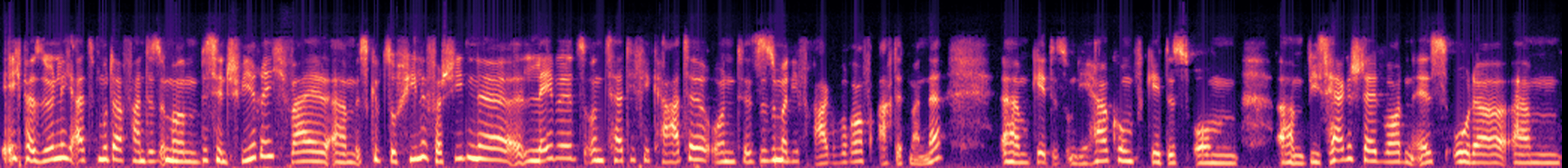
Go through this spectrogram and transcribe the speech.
Ich persönlich als Mutter fand es immer ein bisschen schwierig, weil ähm, es gibt so viele verschiedene Labels und Zertifikate und es ist immer die Frage, worauf achtet man? Ne? Ähm, geht es um die Herkunft? Geht es um, ähm, wie es hergestellt worden ist? Oder ähm,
